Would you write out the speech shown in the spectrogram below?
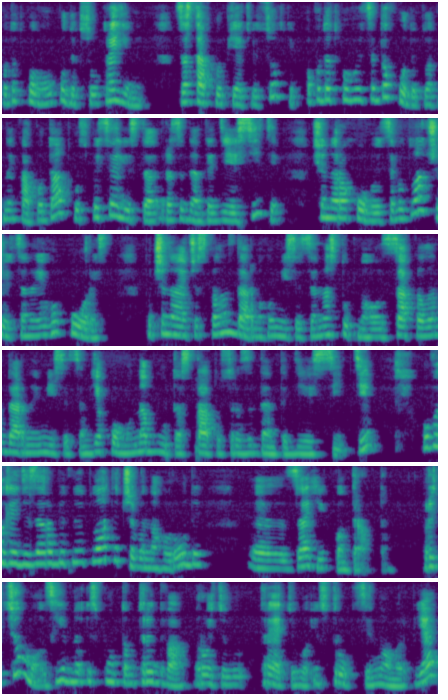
Податкового кодексу України за ставкою 5% оподатковуються доходи платника податку спеціаліста резидента Дія Сіті, що нараховується, виплачується на його користь, починаючи з календарного місяця наступного за календарним місяцем, в якому набута статус резидента Дія Сіті, у вигляді заробітної плати чи винагороди е, за їх контрактом. При цьому, згідно із пунктом 3.2 розділу 3 інструкції номер 5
